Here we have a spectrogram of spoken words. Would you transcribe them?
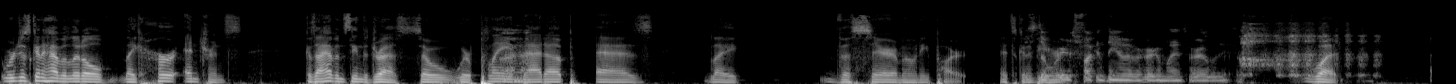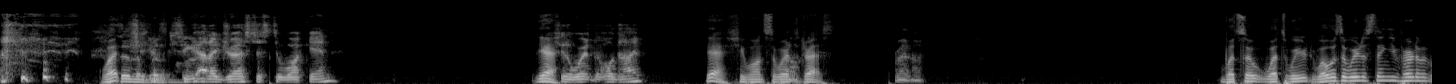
We're just going to have a little like her entrance because I haven't seen the dress, so we're playing Wow. that up as like the ceremony part. It's gonna the be her, weirdest fucking thing I've ever heard in my entire life. what? What? She, she got a dress just to walk in. Yeah, She's gonna wear it the whole time. yeah. She wants to wear the oh. dress. Right on. What's so what's weird? What was the weirdest thing you've heard of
